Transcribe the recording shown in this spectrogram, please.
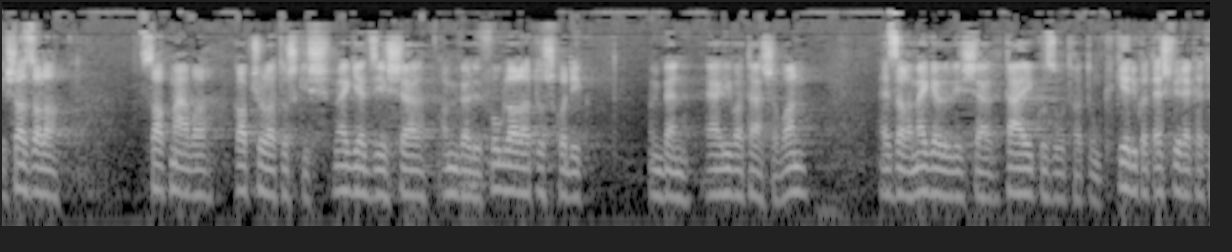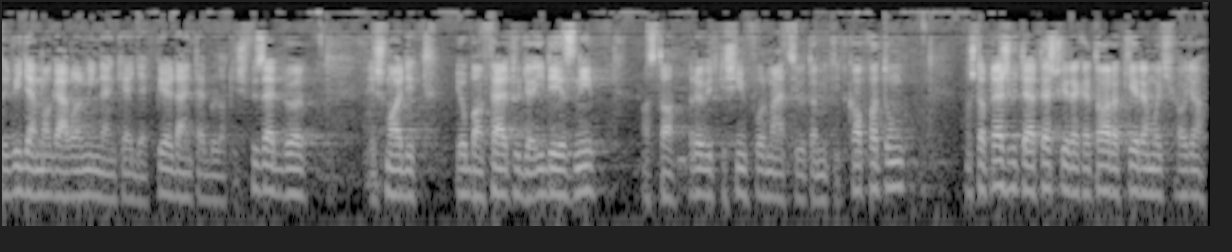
és azzal a szakmával kapcsolatos kis megjegyzéssel, amivel ő foglalatoskodik, amiben elhivatása van, ezzel a megjelöléssel tájékozódhatunk. Kérjük a testvéreket, hogy vigyen magával mindenki egy-egy példányt ebből a kis füzetből, és majd itt jobban fel tudja idézni azt a rövid kis információt, amit itt kaphatunk. Most a presbiter testvéreket arra kérem, hogy ahogy a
